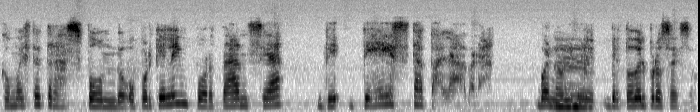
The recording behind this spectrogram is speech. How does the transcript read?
como este trasfondo o por qué la importancia de, esta palabra? Bueno, y de, mm. todo el proceso.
